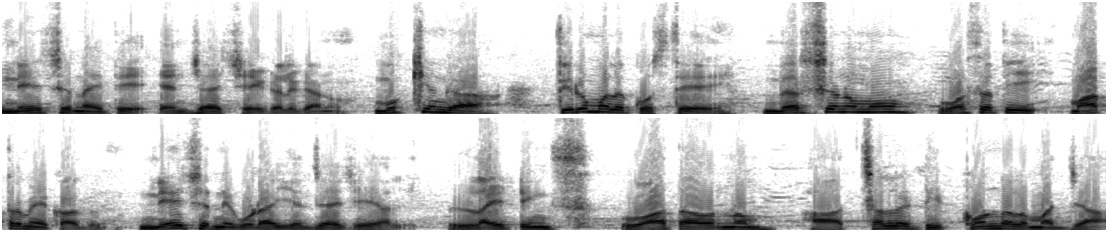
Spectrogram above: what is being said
నేచర్ అయితే ఎంజాయ్ చేయగలిగాను. ముఖ్యంగా తిరుమలకు వస్తే దర్శనము వసతి మాత్రమే కాదు నేచర్ని కూడా ఎంజాయ్ చేయాలి. లైటింగ్స్ వాతావరణం ఆ చల్లటి కొండల మధ్య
